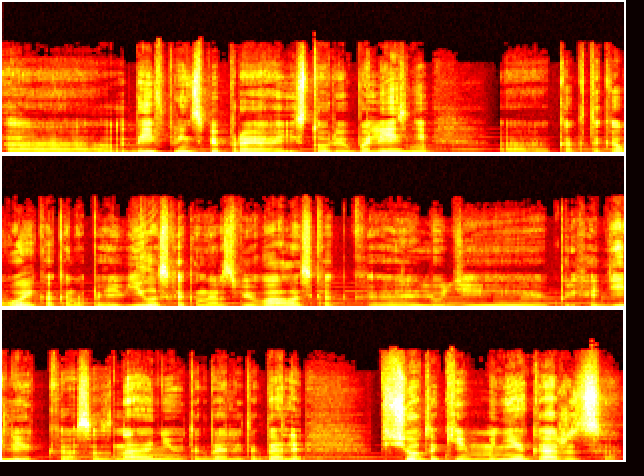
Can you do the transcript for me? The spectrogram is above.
а, да и, в принципе, про историю болезни, а, как таковой, как она появилась, как она развивалась, как э, люди приходили к осознанию и так далее, и так далее. Все-таки, мне кажется,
